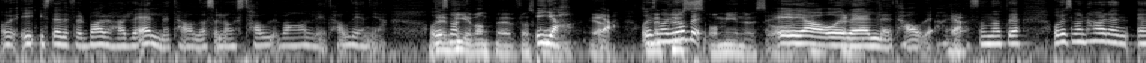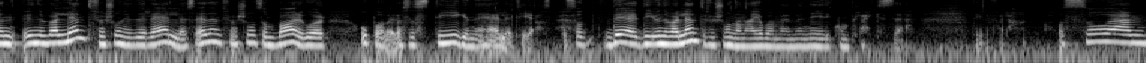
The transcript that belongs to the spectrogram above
Og i, I stedet for bare å ha reelle tall, altså langs tall, vanlige tallinjer. Det vi er vant med fra skolen. Ja, ja. Som er pluss og minus. Og, Ja, og reelle tall, ja. ja. Sånn det, og hvis man har en, en univalent funksjon i det reelle, så er det en funksjon som bare går oppover, altså stigende hele tida. Så det de univalente funksjonene jeg jobber med, men i komplekse tilfeller. Og så Um,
